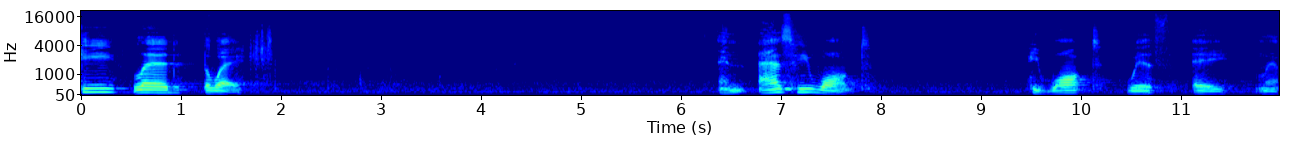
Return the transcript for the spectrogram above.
he led the way. And as he walked, he walked with a limp.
